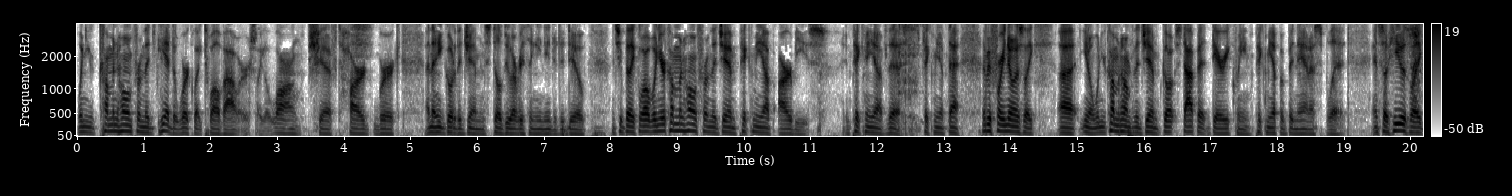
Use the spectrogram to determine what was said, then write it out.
when you're coming home from the, he had to work like 12 hours, like a long shift, hard work. And then he'd go to the gym and still do everything he needed to do. And she'd be like, well, when you're coming home from the gym, pick me up Arby's and pick me up this, pick me up that. And before you know, it's like, uh, you know, when you're coming home from the gym, go stop at Dairy Queen, pick me up a banana split. And so he was like,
